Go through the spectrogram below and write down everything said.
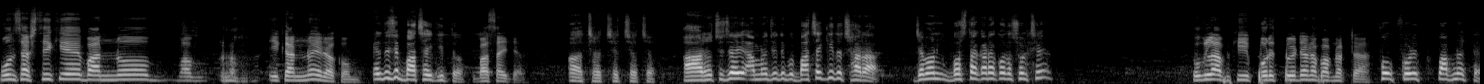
পঞ্চাশ থেকে বান্ন একান্ন এরকম। এর দেশে বাছাইকৃত? বাসাইটা আচ্ছা আচ্ছা আচ্ছা আচ্ছা। আর হচ্ছে যে আমরা যদি বাছাইকৃত ছাড়া যেমন বস্তা কাটা কত চলছে? ওগুলা কি ফরিদপুরিটা না পাবনারটা? ফরিদ পাবনারটা।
